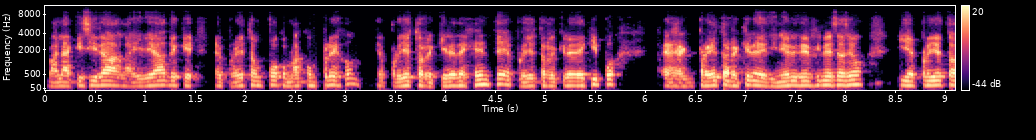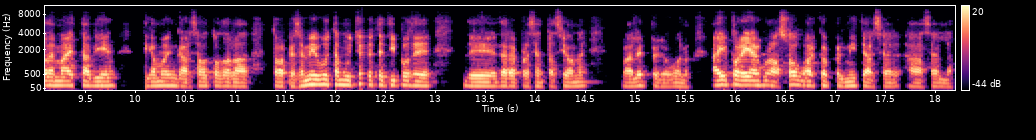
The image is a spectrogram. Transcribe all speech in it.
Vale, aquí sí da la idea de que el proyecto es un poco más complejo, el proyecto requiere de gente, el proyecto requiere de equipo, el proyecto requiere de dinero y de financiación y el proyecto además está bien, digamos, engarzado todas las toda la piezas. A mí me gusta mucho este tipo de, de, representaciones, ¿vale? Pero bueno, hay por ahí algunos software que os permite hacer, hacerla.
